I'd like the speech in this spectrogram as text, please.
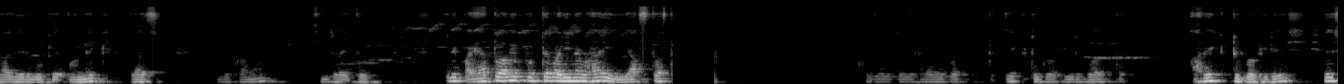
রাজের বুকে অনেক রাজ লুকানো যাইতো। ভাই এত আমি পড়তে পারি না ভাই, আস্তে আস্তে। খুঁজে তাই হারাবে পথ একটু গভীর পথ, আরেকটু গভীরে শেষ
